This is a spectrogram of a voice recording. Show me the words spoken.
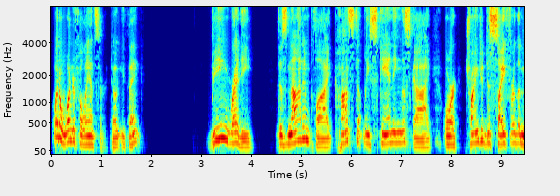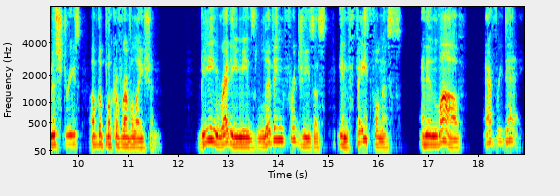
What a wonderful answer, don't you think? Being ready does not imply constantly scanning the sky or trying to decipher the mysteries of the book of Revelation. Being ready means living for Jesus in faithfulness and in love every day.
